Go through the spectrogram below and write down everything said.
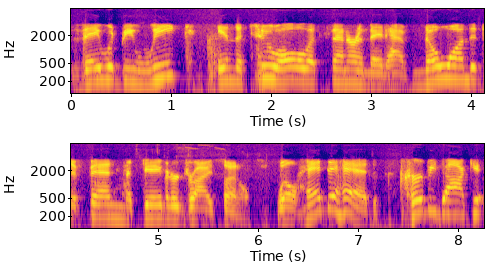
they would be weak in the two hole at center and they'd have no one to defend McDavid or Draisaitl. Well, head to head, Kirby Dach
